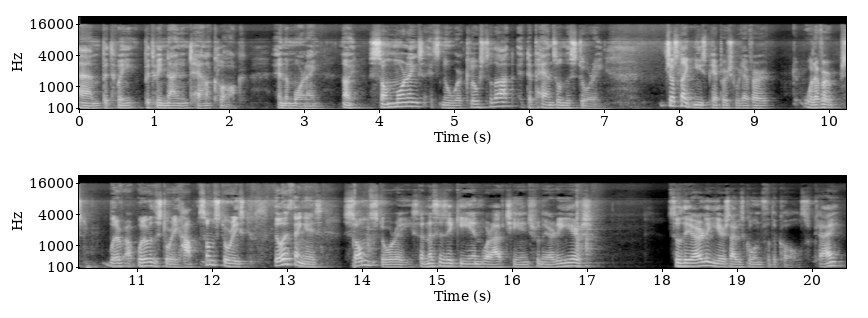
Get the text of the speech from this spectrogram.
um, between between nine and ten o'clock in the morning. Now, some mornings it's nowhere close to that. It depends on the story. Just like newspapers, whatever, whatever, whatever, whatever the story happens. Some stories. The other thing is some stories, and this is again where I've changed from the early years. So the early years, I was going for the calls. Okay,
